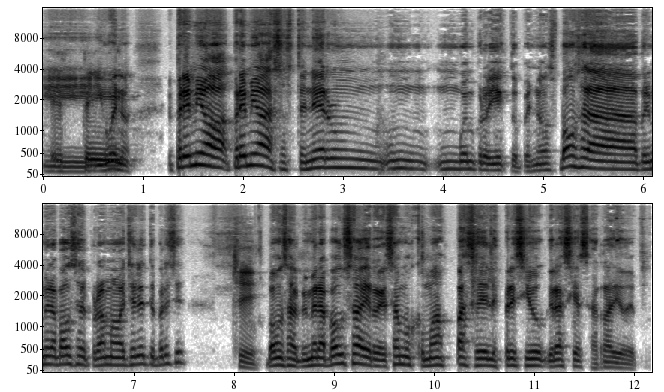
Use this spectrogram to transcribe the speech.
Y, Este- y bueno, premio, a- premio a sostener un, un- un buen proyecto. Pues nos vamos a la primera pausa del programa Bachelet, ¿te parece? Sí. Vamos a la primera pausa y regresamos con más Pase del Desprecio gracias a Radio Depor.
